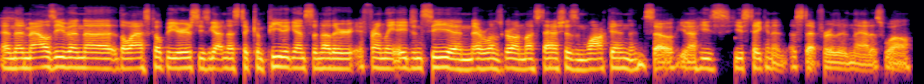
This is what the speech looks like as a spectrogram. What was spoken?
And then Mal's even uh, the last couple years, he's gotten us to compete against another friendly agency, and everyone's growing mustaches and walking. And so, you know, he's he's taken it a step further than that as well.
